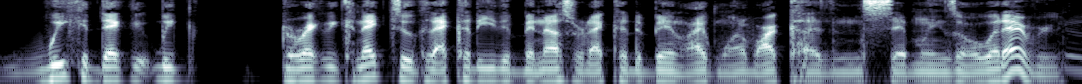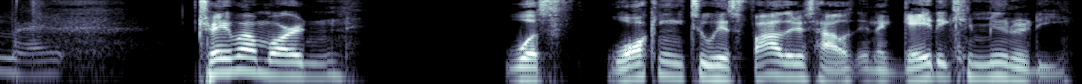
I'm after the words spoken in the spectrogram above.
we could dec- we directly connect to because that could either been us or that could have been like one of our cousins, siblings, or whatever. Right. Trayvon Martin was walking to his father's house in a gated community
